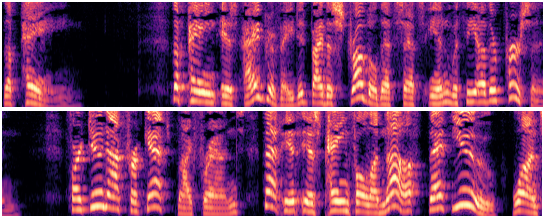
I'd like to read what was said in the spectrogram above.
the pain. The pain is aggravated by the struggle that sets in with the other person. For do not forget, my friends, that it is painful enough that you want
